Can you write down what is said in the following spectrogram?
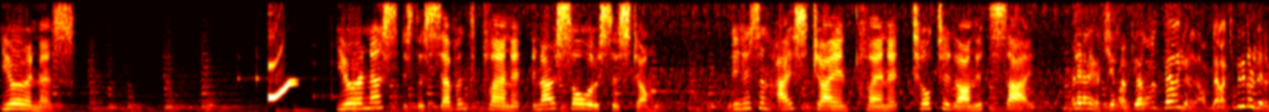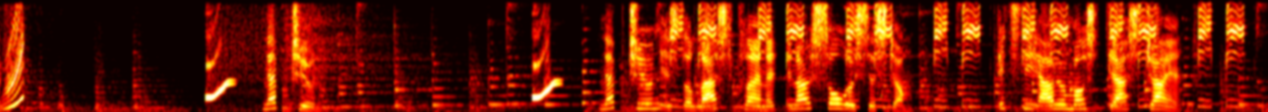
Uranus. Uranus is the seventh planet in our solar system. It is an ice giant planet tilted on its side. Neptune. Neptune is the last planet in our solar system. It's the outermost gas giant.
